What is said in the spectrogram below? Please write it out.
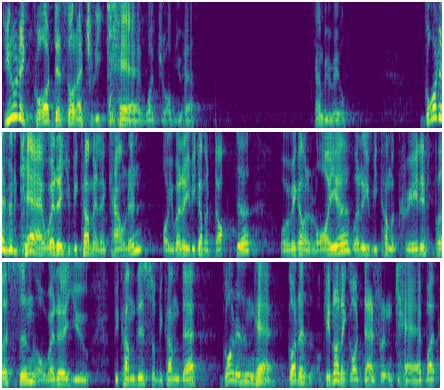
do you know that God does not actually care what job you have? Can be real. God doesn't care whether you become an accountant or whether you become a doctor or become a lawyer, whether you become a creative person or whether you become this or become that. God doesn't care. God does okay, not that God doesn't care, but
